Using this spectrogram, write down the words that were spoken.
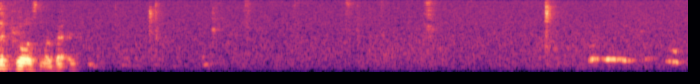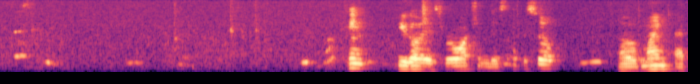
The is more better. Thank you guys for watching this episode of Minecraft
